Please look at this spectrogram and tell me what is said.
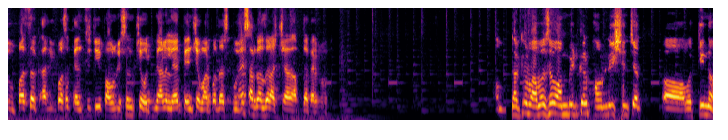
उपासक आणि उपासक त्यांची जी फाउंडेशनच्या वतीने आलेले आहेत त्यांच्या मार्फत आज पूजा सांगाल तर आजच्या आपल्या कार्यक्रमात. डॉक्टर बाबासाहेब आंबेडकर फाउंडेशनच्या वतीनं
